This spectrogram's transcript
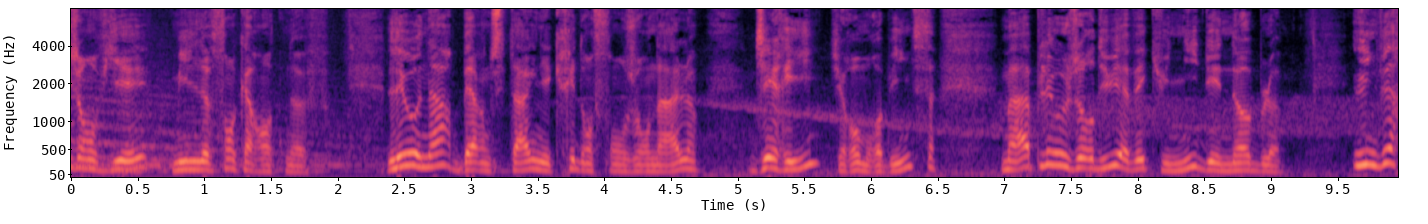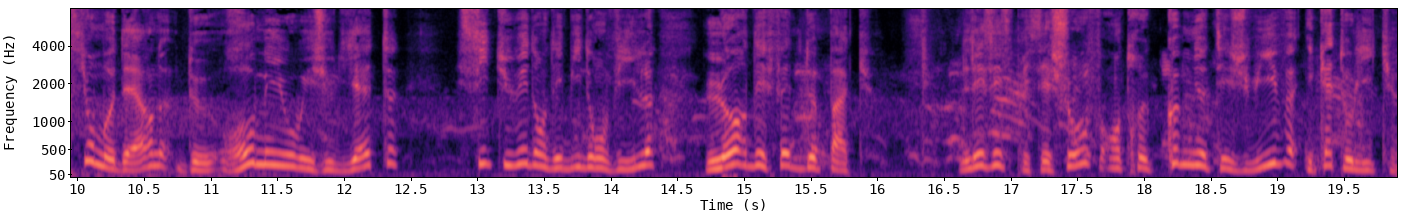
6 janvier 1949. Léonard Bernstein écrit dans son journal Jerry, Jérôme Robbins, m'a appelé aujourd'hui avec une idée noble. Une version moderne de Roméo et Juliette située dans des bidonvilles lors des fêtes de Pâques. Les esprits s'échauffent entre communautés juives et catholiques.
